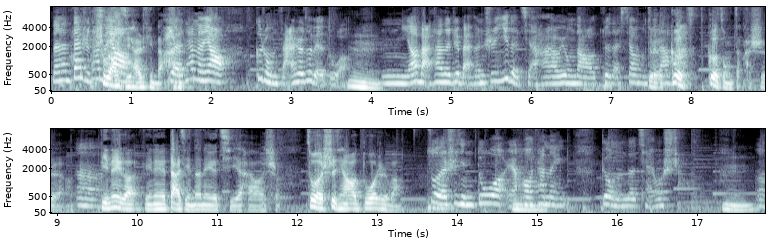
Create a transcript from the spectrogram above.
但但是他们数量级还是挺大对。他们要各种杂事特别多，嗯，嗯，你要把他的这百分之一的钱还要用到最大效用最大，化，各各种杂事啊，嗯，比那个比那个大型的那个企业还要少，做的事情要多是吧？做的事情多，然后他们给我们的钱又少，嗯，嗯，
